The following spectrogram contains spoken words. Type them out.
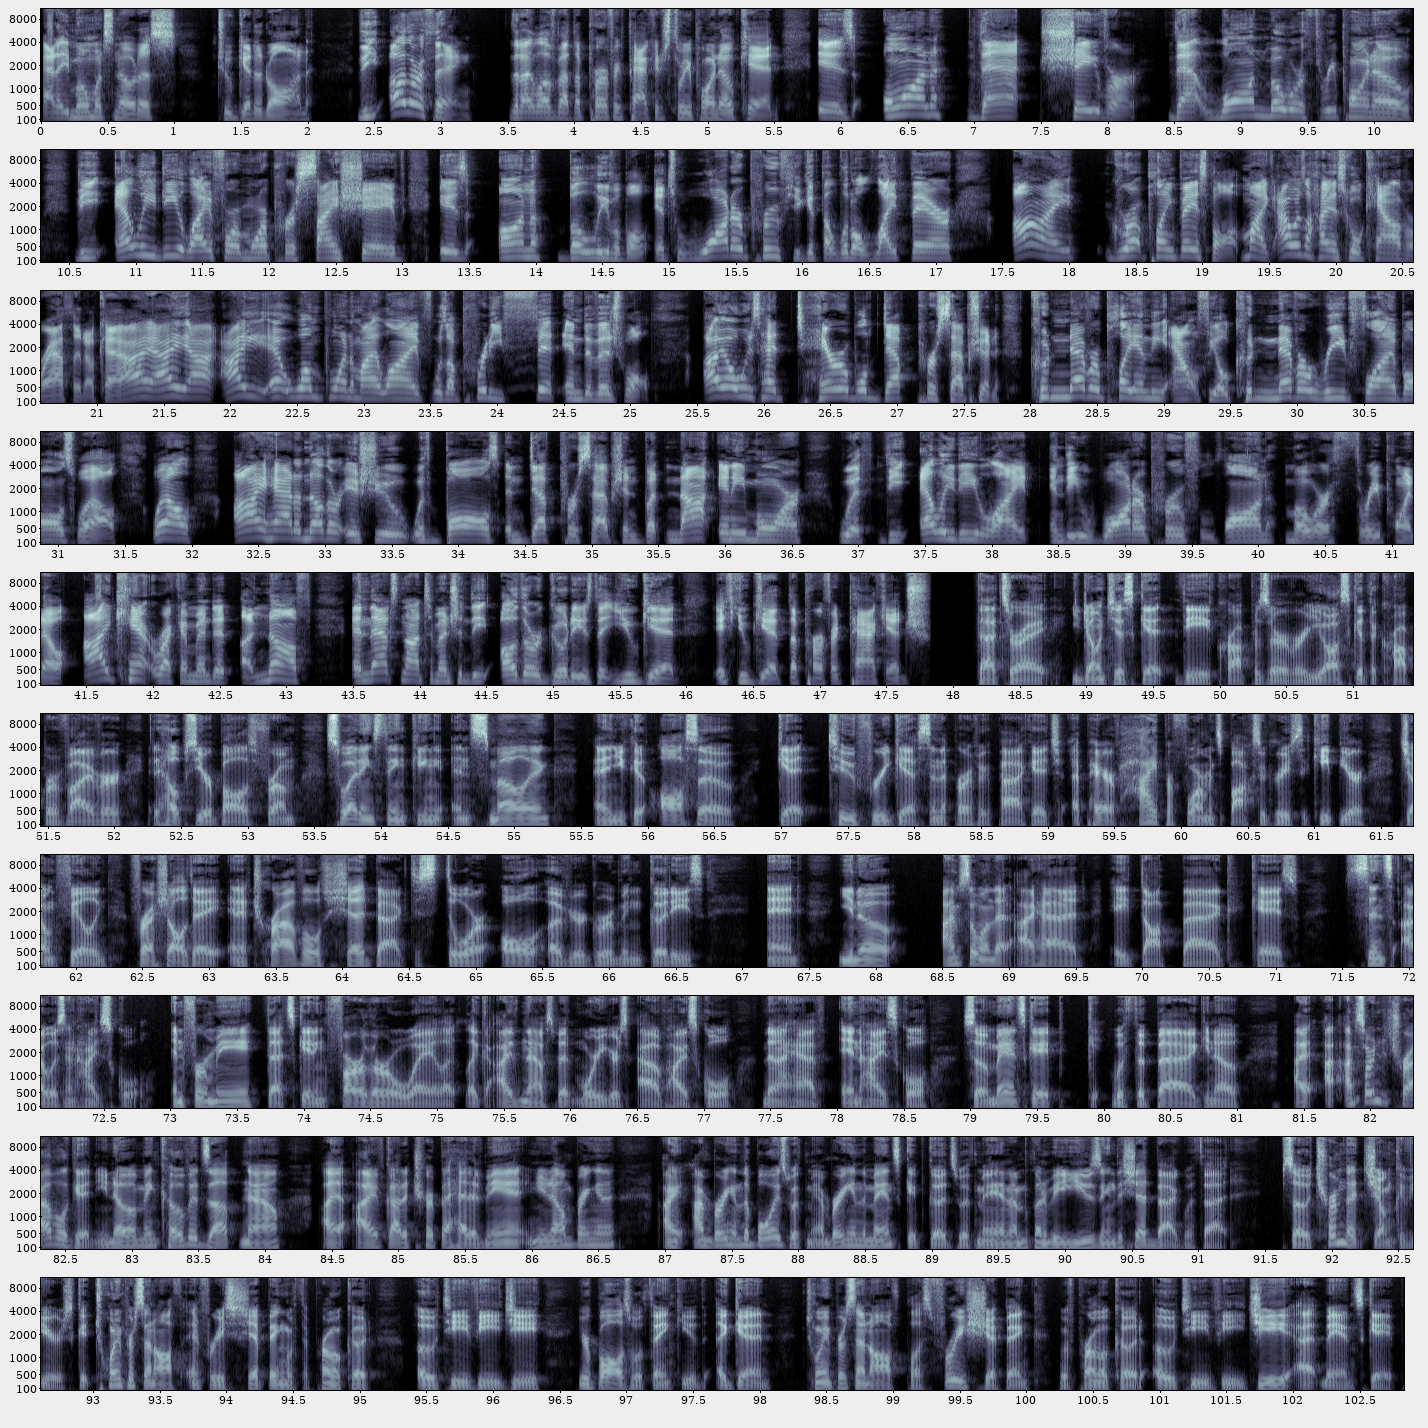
at a moment's notice to get it on. The other thing that I love about the Perfect Package 3.0 kit is on that shaver, that lawnmower 3.0, the LED light for a more precise shave is unbelievable. It's waterproof. You get the little light there. I grew up playing baseball. Mike, I was a high school caliber athlete, okay? I I I at one point in my life was a pretty fit individual. I always had terrible depth perception, could never play in the outfield, could never read fly balls well. Well, I had another issue with balls and depth perception, but not anymore with the LED light and the waterproof lawn mower 3.0. I can't recommend it enough, and that's not to mention the other goodies that you get if you get the perfect package. That's right. You don't just get the crop preserver, you also get the crop reviver. It helps your balls from sweating, stinking, and smelling. And you could also get two free gifts in the perfect package a pair of high performance boxer briefs to keep your junk feeling fresh all day, and a travel shed bag to store all of your grooming goodies. And, you know, I'm someone that I had a DOP bag case since I was in high school. And for me, that's getting farther away. Like, like I've now spent more years out of high school than I have in high school. So Manscaped with the bag, you know, I, I'm starting to travel again. You know, I mean, COVID's up now. I I've got a trip ahead of me, and you know I'm bringing I I'm bringing the boys with me. I'm bringing the Manscaped goods with me, and I'm going to be using the shed bag with that. So trim that junk of yours. Get 20% off and free shipping with the promo code OTVG. Your balls will thank you. Again, 20% off plus free shipping with promo code OTVG at Manscaped.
